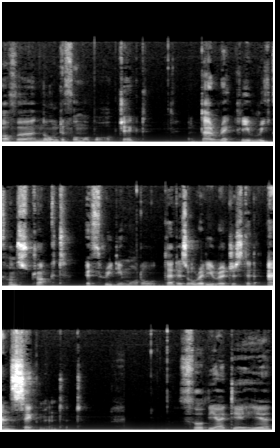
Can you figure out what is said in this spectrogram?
of a non-deformable object, directly reconstruct a 3D model that is already registered and segmented. So the idea here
